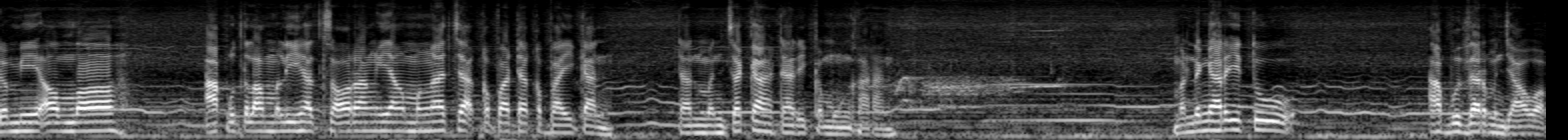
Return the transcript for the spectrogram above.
"Demi Allah, aku telah melihat seorang yang mengajak kepada kebaikan dan mencegah dari kemungkaran." Mendengar itu, Abu Dhar menjawab,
